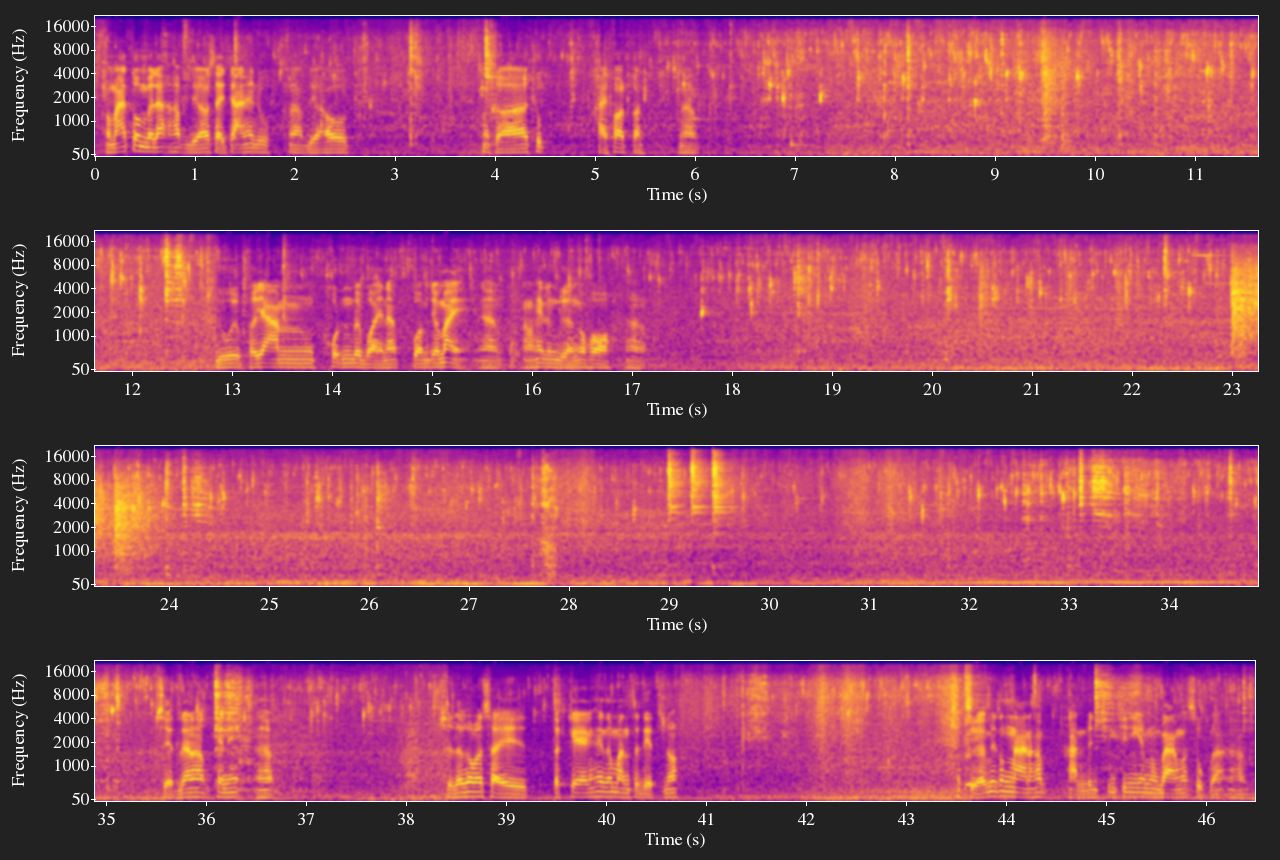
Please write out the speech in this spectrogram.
หน่อไม้ต้มไปแล้วครับ เดี๋ยวใส่จานให้ดูนะครับ เดี๋ยวเอามะเขือชุบไข่ทอดก่อนนะครับ ดูพยายามคนบ่อยๆนะครับกลัวมันจะไหม้นะครับเอาให้เหลืองๆก็พอนะครับเสร็จแล้วนะครับแค่นี้นะครับ เสร็จแล้วก็มาใส่ตะแกรงให้น้ำมันเสด็จเนาะ เขือไม่ต้องนานนะครับ หั่นเป็นชิ้นๆเงี้ยบางๆก็สุกแล้วนะครับ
